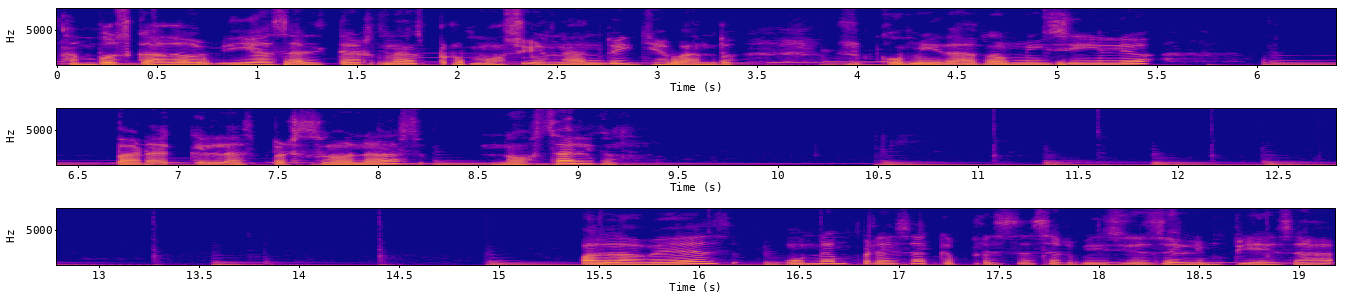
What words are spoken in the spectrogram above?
han buscado vías alternas promocionando y llevando su comida a domicilio para que las personas no salgan. A la vez, una empresa que preste servicios de limpieza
